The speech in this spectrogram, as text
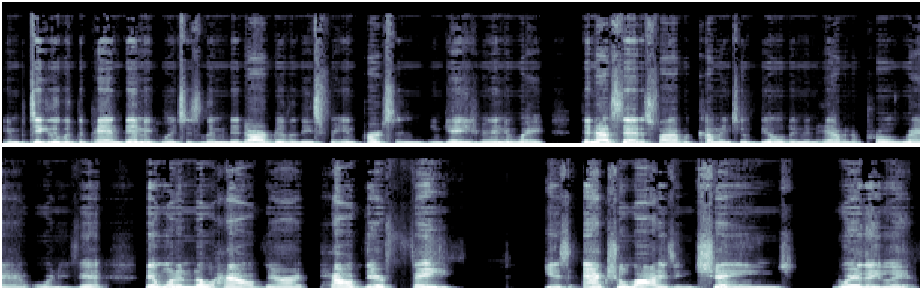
in particular with the pandemic, which has limited our abilities for in-person engagement anyway. They're not satisfied with coming to a building and having a program or an event. They want to know how their how their faith is actualizing change where they live,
